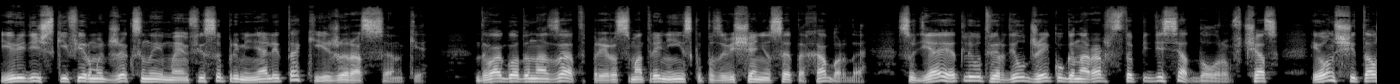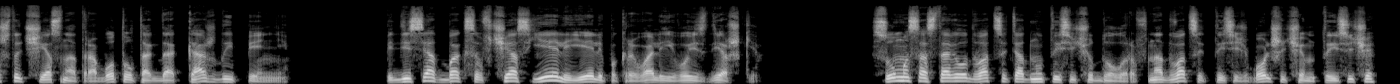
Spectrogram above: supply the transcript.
Юридические фирмы Джексона и Мемфиса применяли такие же расценки. Два года назад, при рассмотрении иска по завещанию Сета Хаббарда, судья Этли утвердил Джейку гонорар в 150 долларов в час, и он считал, что честно отработал тогда каждый пенни. 50 баксов в час еле-еле покрывали его издержки. Сумма составила 21 тысячу долларов, на 20 тысяч больше, чем тысяча,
